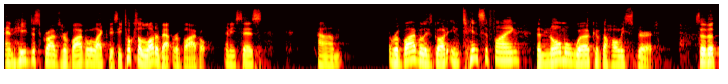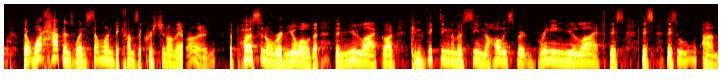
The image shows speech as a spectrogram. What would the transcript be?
And he describes revival like this. He talks a lot about revival. And he says, um, Revival is God intensifying the normal work of the Holy Spirit. So that, that what happens when someone becomes a Christian on their own, the personal renewal, the, the new life, God convicting them of sin, the Holy Spirit bringing new life, this, this, this um,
